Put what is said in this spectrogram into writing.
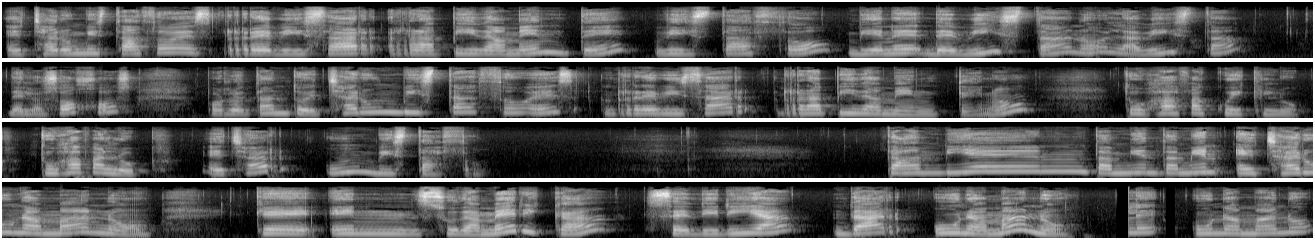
Echar un vistazo es revisar rápidamente. Vistazo viene de vista, ¿no? La vista de los ojos. Por lo tanto, echar un vistazo es revisar rápidamente, ¿no? To have a quick look. To have a look. Echar un vistazo. También, también, también echar una mano, que en Sudamérica se diría dar una mano. una mano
